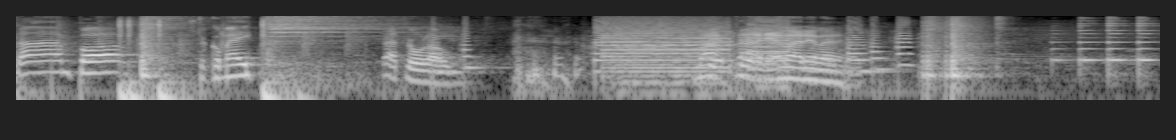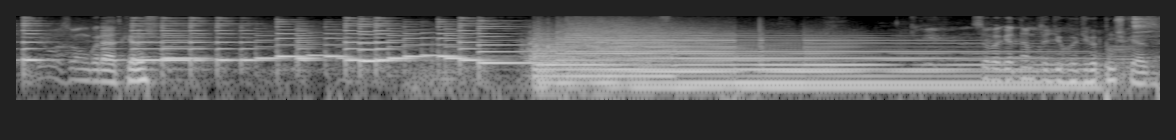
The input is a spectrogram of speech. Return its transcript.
lámpa, Most akkor melyik? petróleum. Vár- Várjál, várjál, várjál. Jó zongorát keres. Szöveget nem tudjuk, hogy a puskáz.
